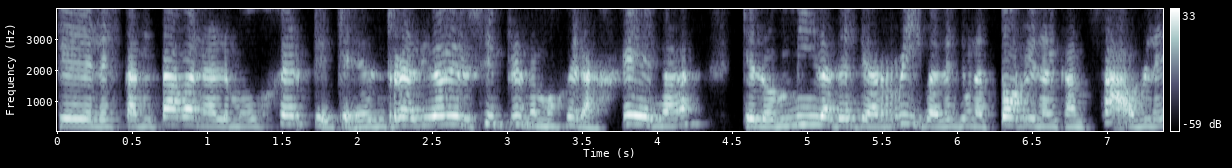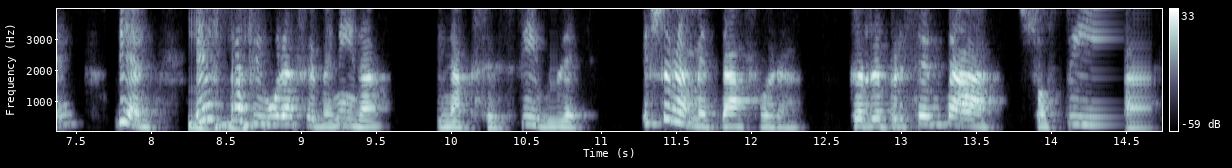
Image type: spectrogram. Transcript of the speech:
que les cantaban a la mujer, que, que, en realidad era siempre una mujer ajena, que lo mira desde arriba, desde una torre inalcanzable. Bien, esta figura femenina, inaccesible, es una metáfora que representa a Sofía,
